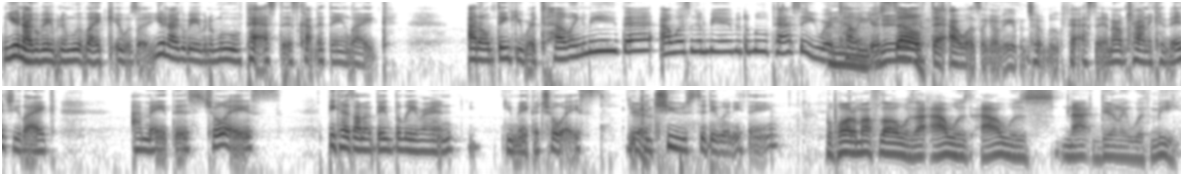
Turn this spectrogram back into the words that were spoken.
you're not gonna be able to move like it was a you're not gonna be able to move past this kind of thing like i don't think you were telling me that i wasn't gonna be able to move past it you were telling Mm, yeah, yourself yeah. that i wasn't gonna be able to move past it and i'm trying to convince you like i made this choice because i'm a big believer in you make a choice you Yeah. can choose to do anything But part of my flaw was I, I was I was not dealing with me.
